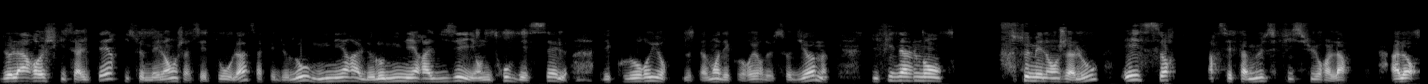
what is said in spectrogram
de la roche qui s'altère, qui se mélange à cette eau-là, ça fait de l'eau minérale, de l'eau minéralisée, et on y trouve des sels, des chlorures, notamment des chlorures de sodium, qui finalement se mélangent à l'eau et sortent par ces fameuses fissures-là. Alors,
